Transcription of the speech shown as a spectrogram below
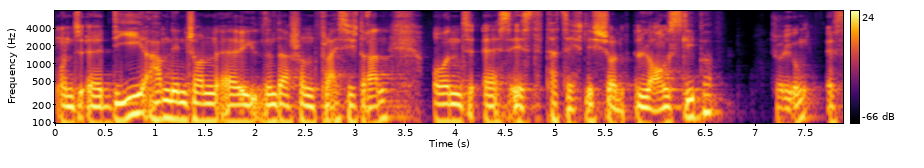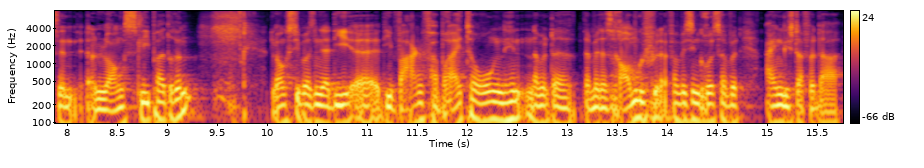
Und äh, die haben den schon, äh, sind da schon fleißig dran. Und äh, es ist tatsächlich schon Long Sleeper. Entschuldigung, es sind äh, Long Sleeper drin. Long Sleeper sind ja die, äh, die Wagenverbreiterungen hinten, damit, der, damit das Raumgefühl einfach ein bisschen größer wird. Eigentlich dafür da,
